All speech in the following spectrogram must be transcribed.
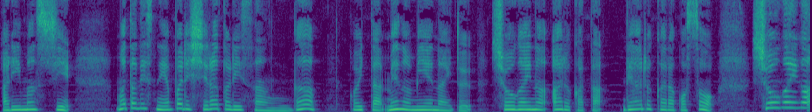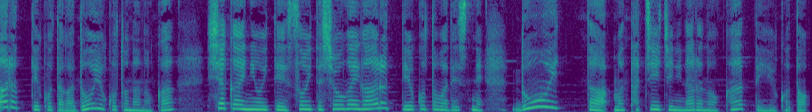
ありますしまたですねやっぱり白鳥さんがこういった目の見えないという障害のある方であるからこそ障害があるっていうことがどういうことなのか社会においてそういった障害があるっていうことはですねどういった、まあ、立ち位置になるのかっていうこと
